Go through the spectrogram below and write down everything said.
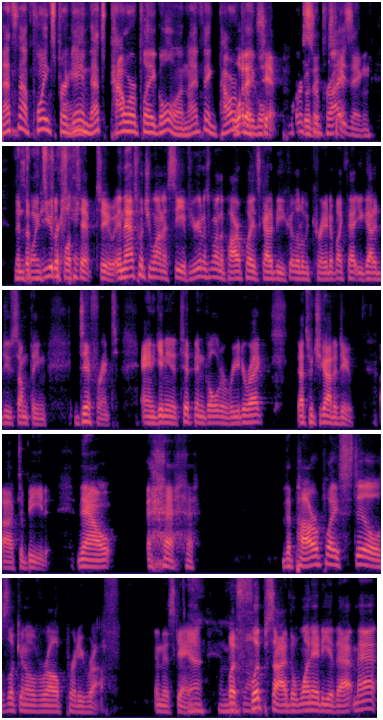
that's not points per game. That's power play goal, and I think power what play goal tip. more surprising than it's points. A beautiful tip too, and that's what you want to see. If you're going to score on the power play, it's got to be a little bit creative like that. You got to do something different, and getting a tip in goal or redirect. That's what you got to do uh, to beat it. Now, the power play still is looking overall pretty rough in this game. Yeah, I mean, but flip side, the 180 of that, Matt,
